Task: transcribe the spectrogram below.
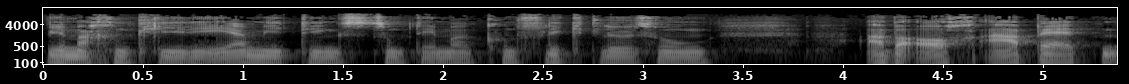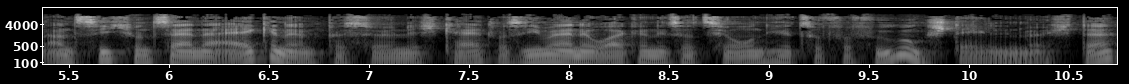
wir machen KDR-Meetings zum Thema Konfliktlösung, aber auch Arbeiten an sich und seiner eigenen Persönlichkeit, was immer eine Organisation hier zur Verfügung stellen möchte,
